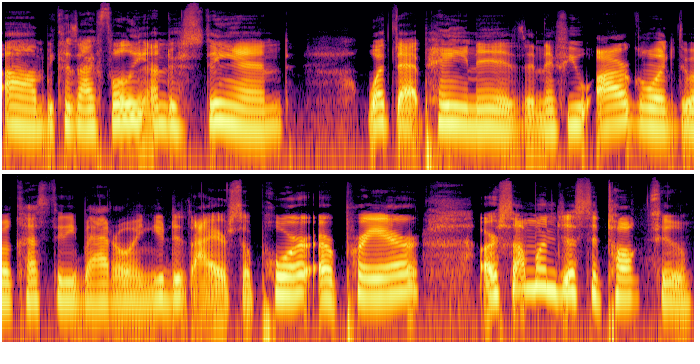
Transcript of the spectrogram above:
um, because I fully understand what that pain is. And if you are going through a custody battle and you desire support or prayer or someone just to talk to,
